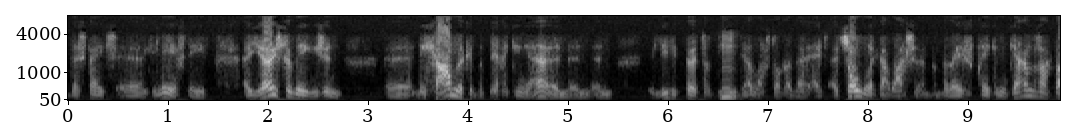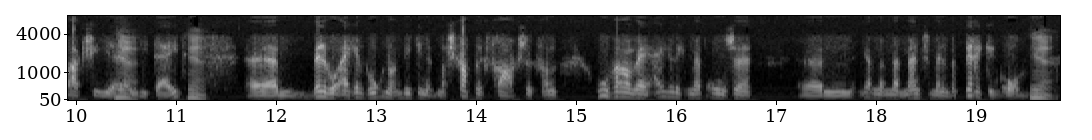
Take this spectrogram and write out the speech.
destijds geleefd heeft. En juist vanwege zijn lichamelijke beperkingen, hè, een, een, een Lilliputter, die, Hmm. dat was toch uit, uitzonderlijk. Dat was bij wijze van spreken een kernzachteactie uh, Ja. in die tijd. Ja. Um, willen we eigenlijk ook nog een beetje het maatschappelijk vraagstuk van hoe gaan wij eigenlijk met onze um, ja, met, met, mensen met een beperking om? Ja.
